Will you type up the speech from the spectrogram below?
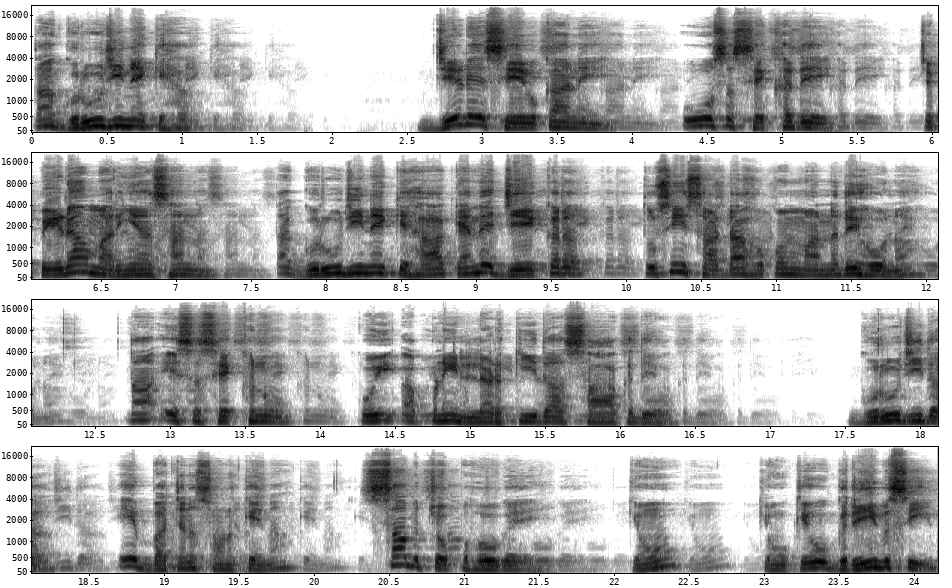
ਤਾਂ ਗੁਰੂ ਜੀ ਨੇ ਕਿਹਾ, ਜਿਹੜੇ ਸੇਵਕਾਂ ਨੇ ਉਸ ਸਿੱਖ ਦੇ ਚਪੇੜਾਂ ਮਾਰੀਆਂ ਸਨ, ਤਾਂ ਗੁਰੂ ਜੀ ਨੇ ਕਿਹਾ, ਕਹਿੰਦੇ, ਜੇਕਰ ਤੁਸੀਂ ਸਾਡਾ ਹੁਕਮ ਮੰਨਦੇ ਹੋ ਨਾ ਤਾਂ ਇਸ ਸਿੱਖ ਨੂੰ ਕੋਈ ਆਪਣੀ ਲੜਕੀ ਦਾ ਸਾਕ ਦਿਓ। ਗੁਰੂ ਜੀ ਦਾ ਇਹ ਬਚਨ ਸੁਣ ਕੇ ਨਾ ਸਭ ਚੁੱਪ ਹੋ ਗਏ। ਕਿਉਂ? ਕਿਉਂਕਿ ਉਹ ਗਰੀਬ ਸੀ।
